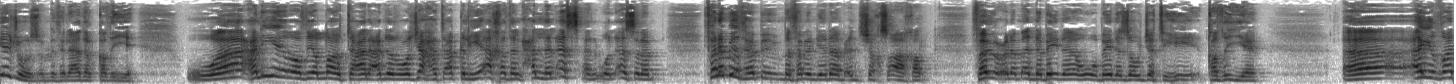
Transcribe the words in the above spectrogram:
يجوز مثل هذا القضية. وعلي رضي الله تعالى عن رجاحة عقله أخذ الحل الأسهل والأسلم فلم يذهب مثلا ينام عند شخص آخر فيعلم أن بينه وبين زوجته قضية. آه، أيضا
